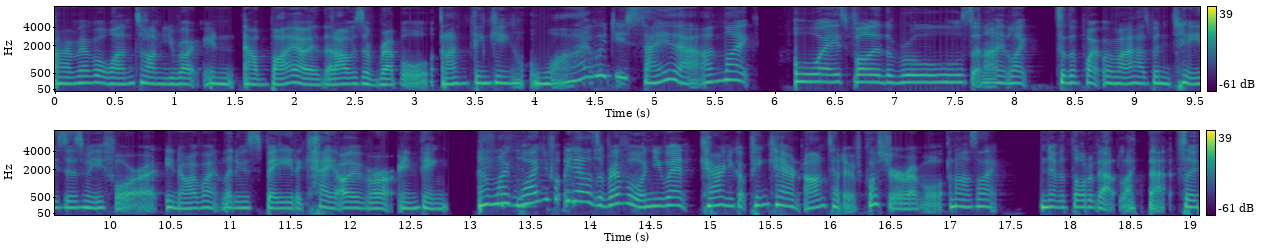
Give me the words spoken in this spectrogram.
I remember one time you wrote in our bio that I was a rebel. And I'm thinking, why would you say that? I'm like, always follow the rules. And I like to the point where my husband teases me for it. You know, I won't let him speed a K over or anything. And I'm like, why did you put me down as a rebel? And you went, Karen, you got pink hair and arm tattoo. Of course you're a rebel. And I was like, never thought about it like that. So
